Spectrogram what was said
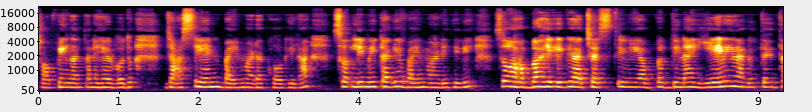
ಶಾಪಿಂಗ್ ಅಂತಲೇ ಹೇಳ್ಬೋದು. ಜಾಸ್ತಿ ಏನು ಬೈ ಮಾಡೋಕ್ಕೆ ಹೋಗಿಲ್ಲ. ಸೊ ಲಿಮಿಟಾಗೆ ಬೈ ಮಾಡಿದ್ದೀವಿ ಸೊ ಹಬ್ಬ ಹೇಗೆ ಆಚರಿಸ್ತೀವಿ, ಹಬ್ಬದ ದಿನ ಏನೇನಾಗುತ್ತೆ ಅಂತ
